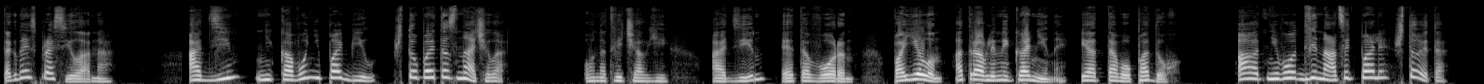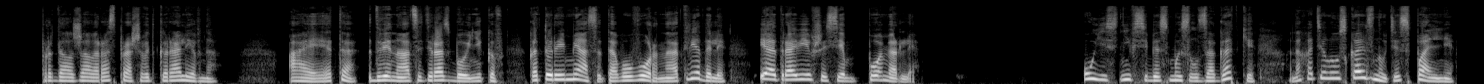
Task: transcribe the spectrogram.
Тогда и спросила она. «Один никого не побил. Что бы это значило?» Он отвечал ей. «Один — это ворон. Поел он отравленной конины и оттого подох. «А от него двенадцать пали? Что это?» — продолжала расспрашивать королевна. «А это двенадцать разбойников, которые мясо того ворона отведали и, отравившись им, померли». Уяснив себе смысл загадки, она хотела ускользнуть из спальни,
